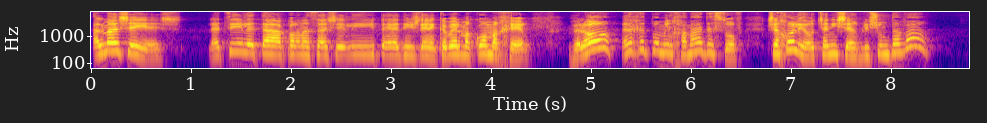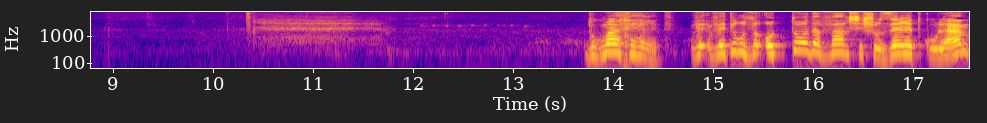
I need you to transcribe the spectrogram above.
על מה שיש, להציל את הפרנסה שלי, את הילדים שלי, לקבל מקום אחר, ולא ללכת פה מלחמה עד הסוף, כשיכול להיות שאני אשאר בלי שום דבר. דוגמה אחרת, ו- ותראו, זה אותו דבר ששוזר את כולם,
